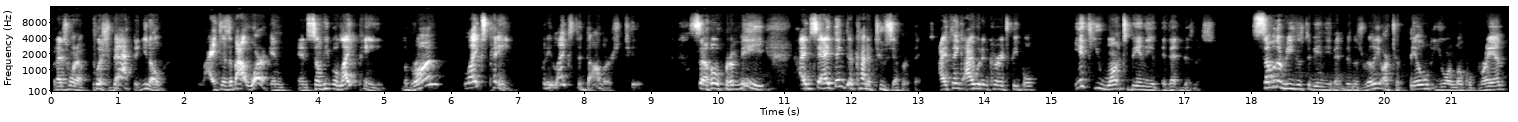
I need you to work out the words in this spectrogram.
But I just want to push back that, you know, life is about work and, and some people like pain. LeBron likes pain, but he likes the dollars too. So for me, I'd say I think they're kind of two separate things. I think I would encourage people if you want to be in the event business, some of the reasons to be in the event business really are to build your local brand,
